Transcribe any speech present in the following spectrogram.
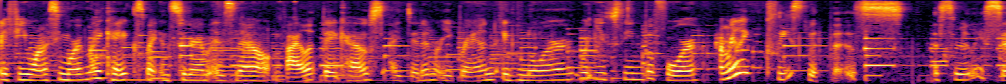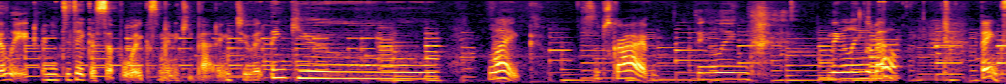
If you want to see more of my cakes, my Instagram is now Violet Bakehouse. I did a rebrand. Ignore what you've seen before. I'm really pleased with this. It's really silly. I need to take a sip away because I'm going to keep adding to it. Thank you. Like, subscribe, dingling, dingling the bell. Thanks.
